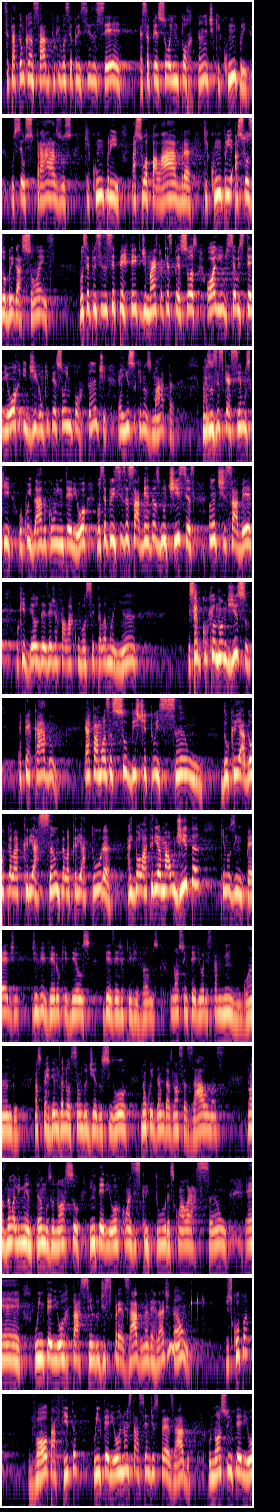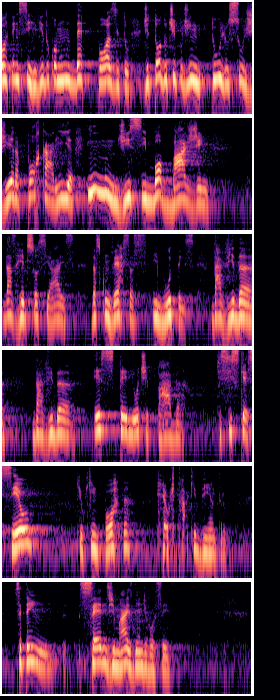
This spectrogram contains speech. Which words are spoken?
Você está tão cansado porque você precisa ser essa pessoa importante que cumpre os seus prazos, que cumpre a sua palavra, que cumpre as suas obrigações. Você precisa ser perfeito demais para que as pessoas olhem o seu exterior e digam que pessoa importante, é isso que nos mata. Nós nos esquecemos que o cuidado com o interior, você precisa saber das notícias antes de saber o que Deus deseja falar com você pela manhã. E sabe qual que é o nome disso? É pecado. É a famosa substituição do Criador pela criação, pela criatura. A idolatria maldita que nos impede de viver o que Deus deseja que vivamos. O nosso interior está minguando, nós perdemos a noção do dia do Senhor, não cuidamos das nossas almas, nós não alimentamos o nosso interior com as escrituras, com a oração, é, o interior está sendo desprezado, na verdade, não. Desculpa, volta a fita, o interior não está sendo desprezado, o nosso interior tem servido como um depósito de todo tipo de entulho, sujeira, porcaria, imundície bobagem das redes sociais, das conversas inúteis, da vida da vida estereotipada, que se esqueceu que o que importa é o que está aqui dentro. Você tem séries demais dentro de você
